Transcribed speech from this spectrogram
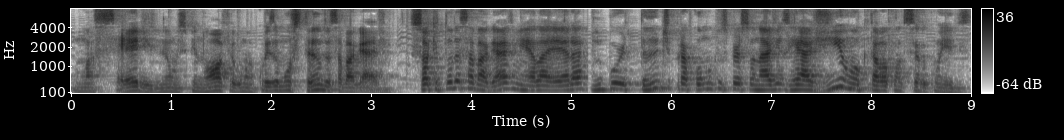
uma série, né, um spin-off, alguma coisa mostrando essa bagagem. Só que toda essa bagagem ela era importante para como que os personagens reagiam ao que estava acontecendo com eles.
